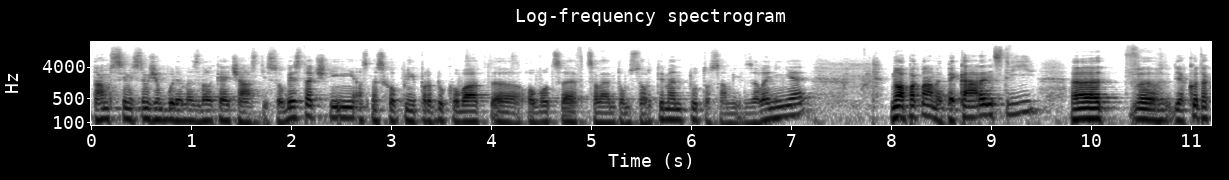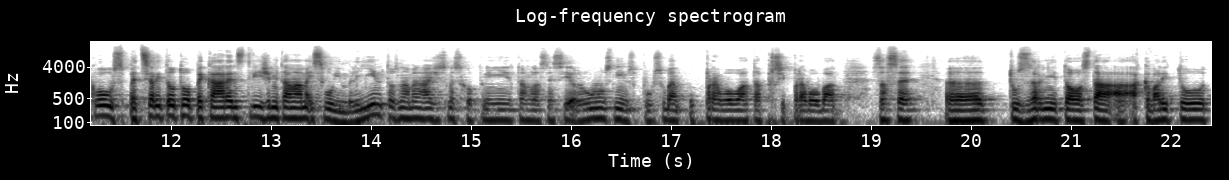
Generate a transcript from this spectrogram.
tam si myslím, že budeme z velké části soběstační a jsme schopni produkovat eh, ovoce v celém tom sortimentu, to samé v zelenině. No a pak máme pekárenství, jako takovou specialitou toho pekárenství, že my tam máme i svůj mlín, to znamená, že jsme schopni tam vlastně si různým způsobem upravovat a připravovat zase Eh, tu zrnitost a, a kvalitu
